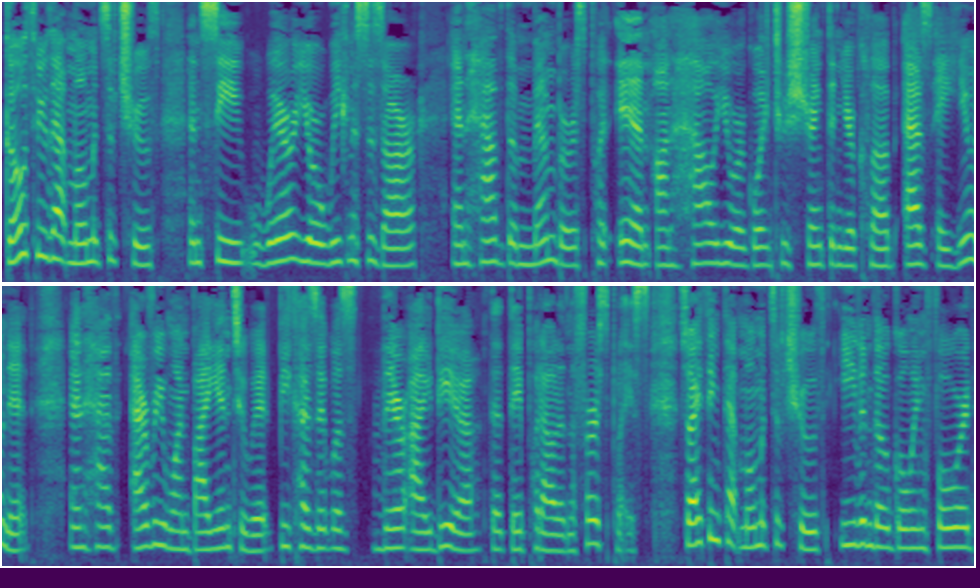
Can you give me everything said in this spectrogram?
Go through that moments of truth and see where your weaknesses are and have the members put in on how you are going to strengthen your club as a unit and have everyone buy into it because it was their idea that they put out in the first place. So I think that moments of truth, even though going forward,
